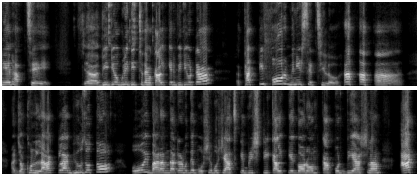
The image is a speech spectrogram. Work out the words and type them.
নিয়ে ভাবছে আহ, ভিডিওগুলি দিচ্ছে দেখো কালকের ভিডিওটা থার্টি ফোর মিনিটসের ছিল আর যখন লাখ লাখ ভিউজ হতো ওই বারান্দাটার মধ্যে বসে বসে আজকে বৃষ্টি, কালকে গরম, কাপড় দিয়ে আসলাম আট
